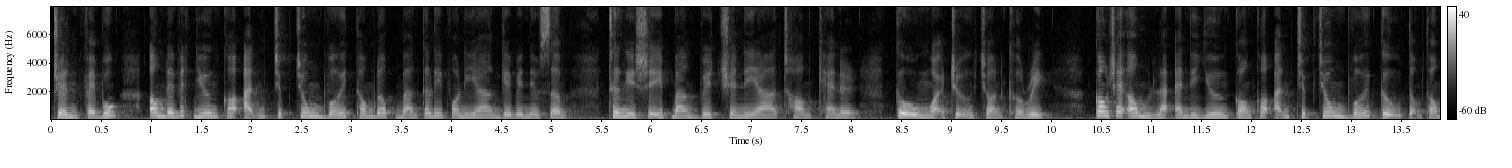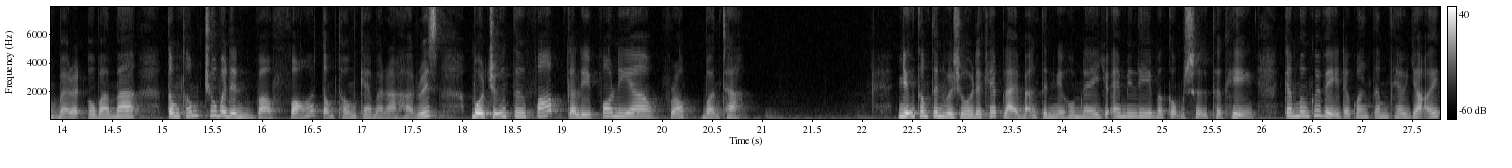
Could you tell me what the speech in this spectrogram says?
Trên Facebook, ông David Dương có ảnh chụp chung với thống đốc bang California Gavin Newsom, thượng nghị sĩ bang Virginia Tom Kenner, cựu Ngoại trưởng John Kerry. Con trai ông là Andy Dương còn có ảnh chụp chung với cựu Tổng thống Barack Obama, Tổng thống Joe Biden và Phó Tổng thống Kamala Harris, Bộ trưởng Tư pháp California Rob Bonta. Những thông tin vừa rồi đã khép lại bản tin ngày hôm nay do Emily và Cộng sự thực hiện. Cảm ơn quý vị đã quan tâm theo dõi.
